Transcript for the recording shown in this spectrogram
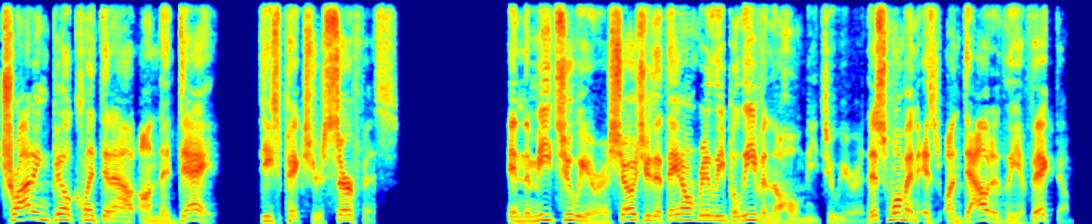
Trotting Bill Clinton out on the day these pictures surface in the Me Too era shows you that they don't really believe in the whole Me Too era. This woman is undoubtedly a victim.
